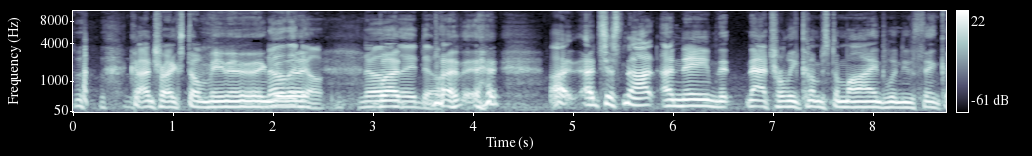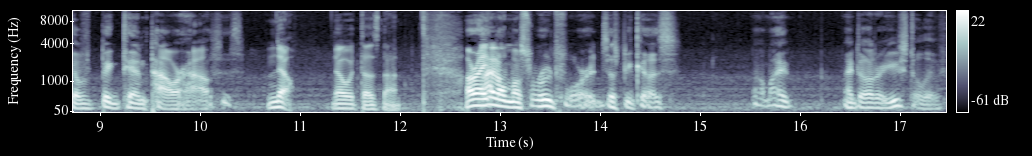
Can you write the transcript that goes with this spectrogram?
Contracts don't mean anything. No, do they? they? don't. No, but, they don't. But uh, it's just not a name that naturally comes to mind when you think of Big Ten powerhouses. No, no, it does not. All right, I'd almost root for it just because well, my my daughter used to live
